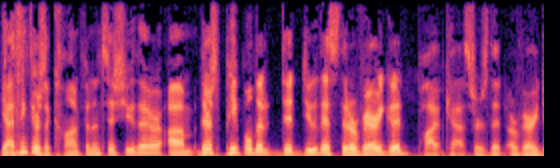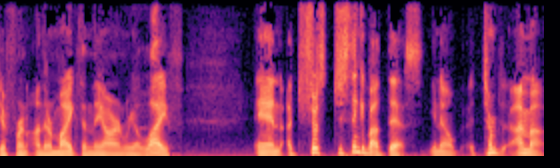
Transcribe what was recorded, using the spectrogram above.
Yeah, I think there's a confidence issue there. Um, there's people that, that do this that are very good podcasters that are very different on their mic than they are in real life. And just just think about this. You know, terms, I'm a,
